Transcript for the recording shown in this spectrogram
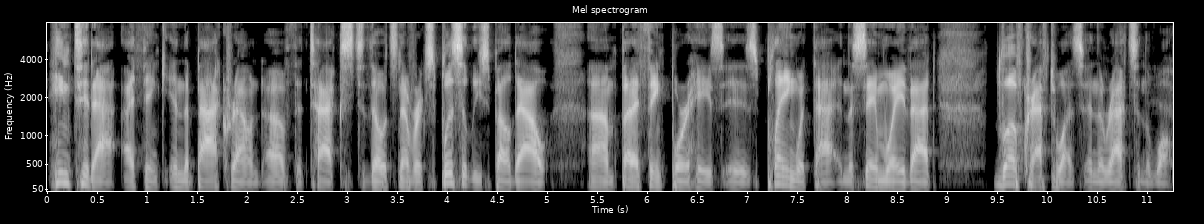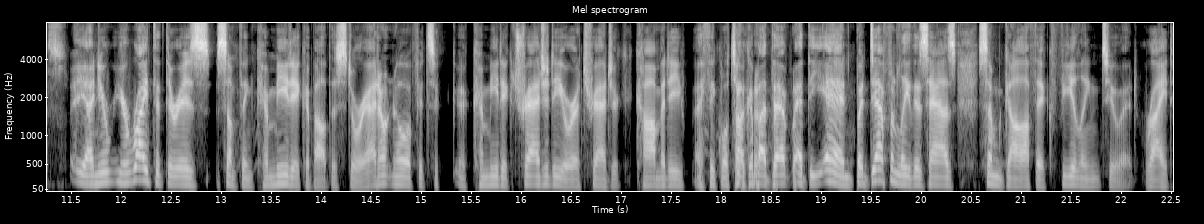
hinted at, I think, in the background of the text, though it's never explicitly spelled out. Um, but I think Borges is playing with that in the same way that Lovecraft was in The Rats in the Walls. Yeah, and you're, you're right that there is something comedic about the story. I don't know if it's a, a comedic tragedy or a tragic comedy. I think we'll talk about that at the end, but definitely this has some gothic feeling to it, right?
